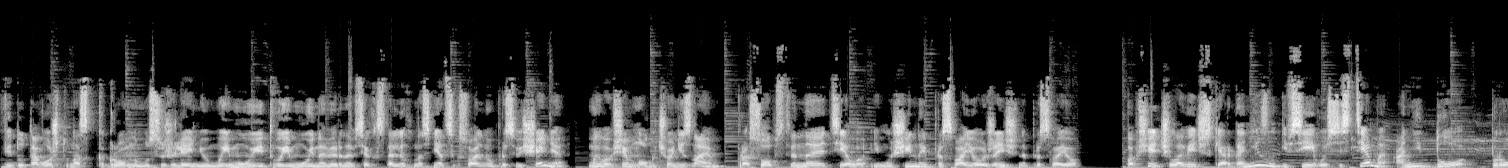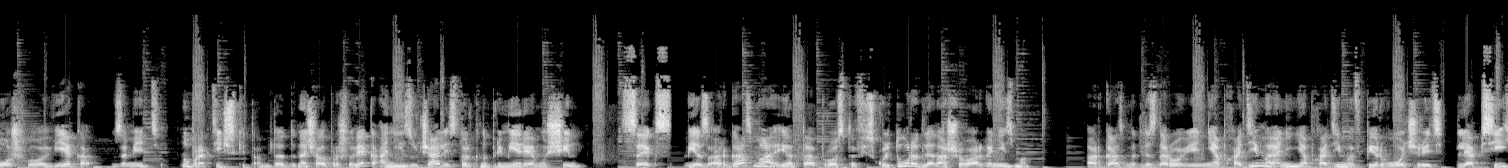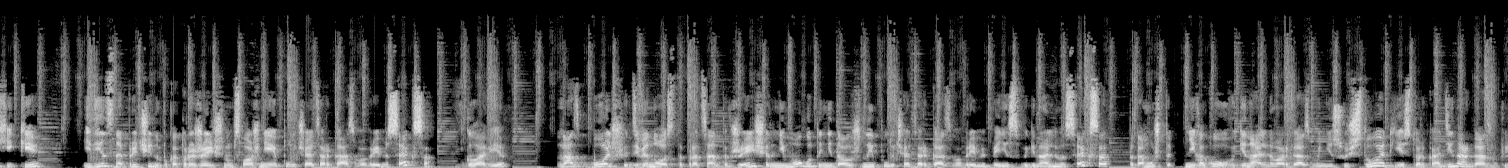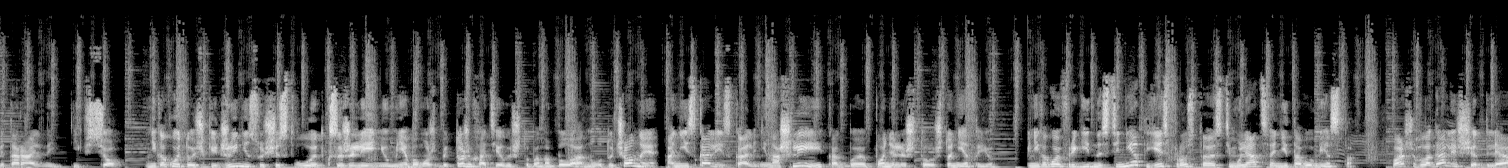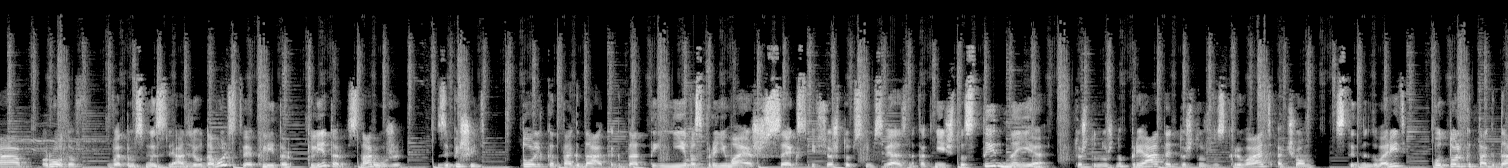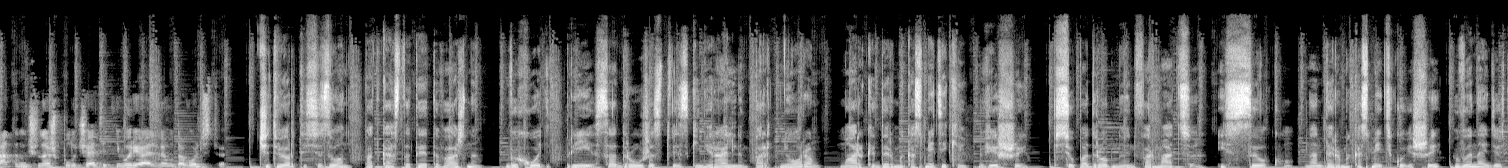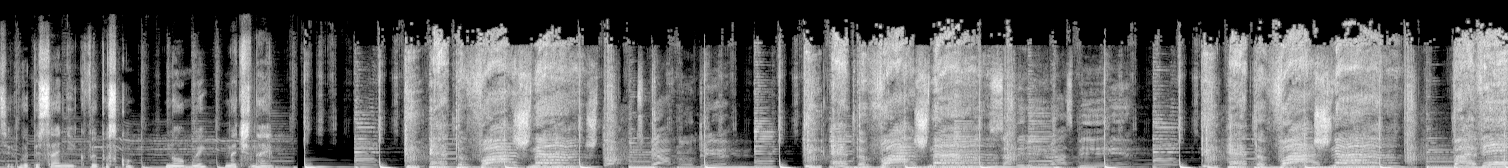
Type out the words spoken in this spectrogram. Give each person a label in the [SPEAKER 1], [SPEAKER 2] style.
[SPEAKER 1] Ввиду того, что у нас, к огромному сожалению, моему и твоему, и, наверное, всех остальных у нас нет сексуального просвещения, мы вообще много чего не знаем про собственное тело. И мужчины про свое, и женщины про свое. Вообще человеческий организм и все его системы, они до прошлого века, заметьте, ну практически там до, до начала прошлого века, они изучались только на примере мужчин. Секс без оргазма – это просто физкультура для нашего организма. Оргазмы для здоровья необходимы, они необходимы в первую очередь для психики. Единственная причина, по которой женщинам сложнее получать оргазм во время секса в голове, у нас больше 90% женщин не могут и не должны получать оргазм во время пенисовагинального секса, потому что никакого вагинального оргазма не существует, есть только один оргазм клиторальный, и все. Никакой точки G не существует, к сожалению. Мне бы, может быть, тоже хотелось, чтобы она была. Но вот ученые, они искали, искали, не нашли и как бы поняли, что, что нет ее. Никакой фригидности нет, есть просто стимуляция не того места. Ваше влагалище для родов в этом смысле, а для удовольствия клитор. Клитор снаружи. Запишите только тогда, когда ты не воспринимаешь секс и все, что с ним связано, как нечто стыдное, то, что нужно прятать, то, что нужно скрывать, о чем стыдно говорить, вот только тогда ты начинаешь получать от него реальное удовольствие.
[SPEAKER 2] Четвертый сезон подкаста «Ты это важно» выходит при содружестве с генеральным партнером маркой дермокосметики Виши. Всю подробную информацию и ссылку на дермокосметику Виши вы найдете в описании к выпуску. Ну а мы начинаем.
[SPEAKER 3] Это важно Что у тебя внутри Ты это важно Забери, разбери Ты это важно Поверь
